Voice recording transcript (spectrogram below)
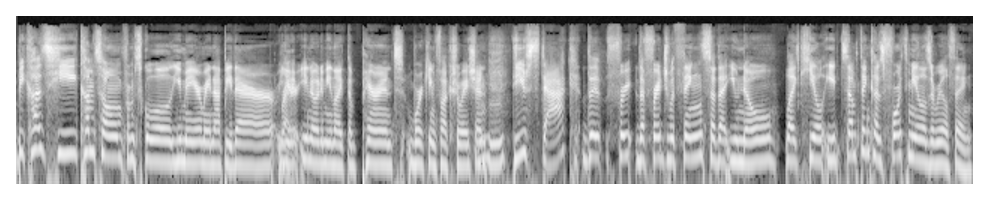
because he comes home from school, you may or may not be there. You're, Right. you know what I mean, like the parent working fluctuation. Do you stack the fr- the fridge with things so that you know, like he'll eat something? Because fourth meal is a real thing.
